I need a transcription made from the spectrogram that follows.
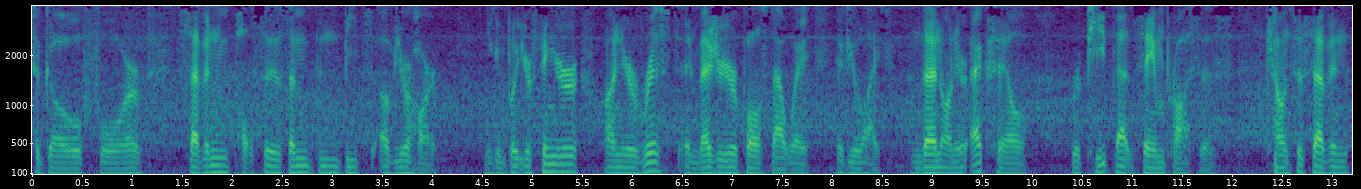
to go for seven pulses, seven beats of your heart. You can put your finger on your wrist and measure your pulse that way if you like. And then on your exhale, repeat that same process. Count to seven,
